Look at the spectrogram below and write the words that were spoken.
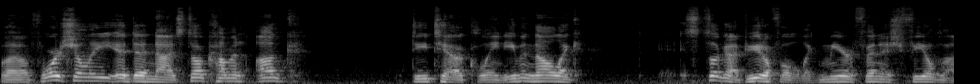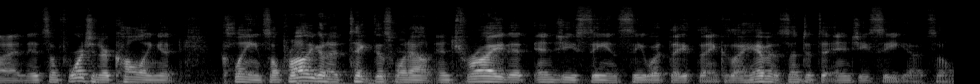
But unfortunately, it did not. It's still coming UNC detail clean, even though like it's still got beautiful like mirror finish fields on it. It's unfortunate they're calling it clean. So I'm probably going to take this one out and try it at NGC and see what they think because I haven't sent it to NGC yet. So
